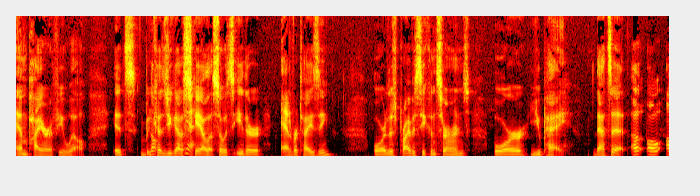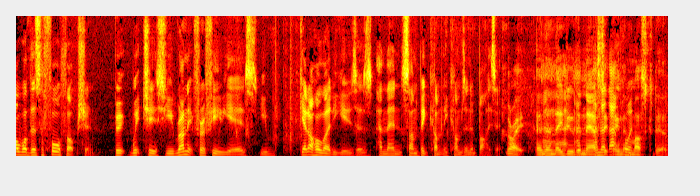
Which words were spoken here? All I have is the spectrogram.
empire, if you will. It's because you got to yeah. scale it. So it's either advertising, or there's privacy concerns, or you pay. That's it. Oh, oh, oh well, there's a fourth option, which is you run it for a few years, you get a whole load of users, and then some big company comes in and buys it. Right, and then they do the uh, and, nasty and that thing point, that Musk did.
